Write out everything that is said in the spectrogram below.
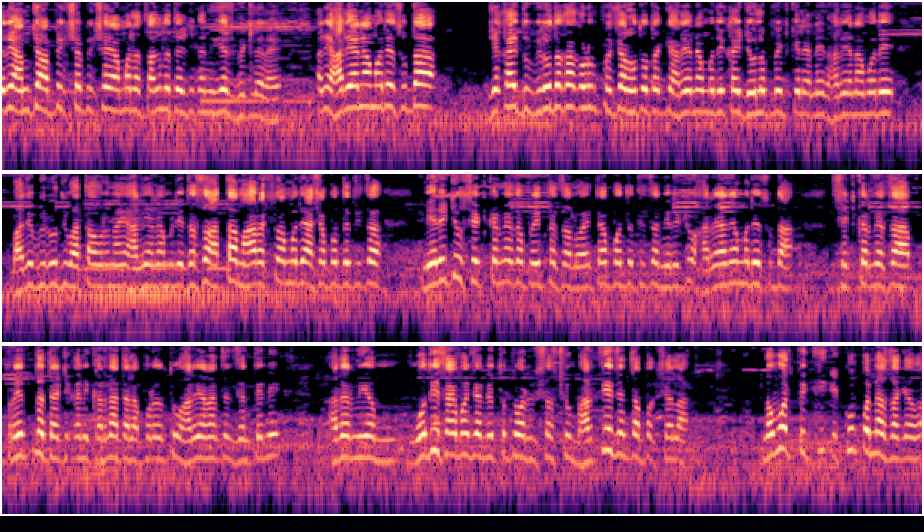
तरी आमच्या अपेक्षापेक्षाही आम्हाला चांगलं त्या ठिकाणी यश भेटलेलं आहे. आणि हरियाणामध्ये सुद्धा जे काही दु- विरोधकाकडून प्रचार होत होता की हरियाणामध्ये काही डेव्हलपमेंट केल्या नाहीत हरियाणामध्ये भाजप विरोधी वातावरण आहे हरियाणामध्ये जसं आता महाराष्ट्रामध्ये अशा पद्धतीचा नेरेटिव्ह सेट करण्याचा प्रयत्न चालू आहे त्या पद्धतीचा नेरेटिव्ह हरियाणामध्ये सुद्धा सेट करण्याचा प्रयत्न त्या ठिकाणी करण्यात आला. परंतु हरियाणातील जनतेने आदरणीय मोदी साहेबांच्या नेतृत्वावर विश्वास ठेवून भारतीय जनता पक्षाला नव्वदपैकी एकोणपन्नास जागेवर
